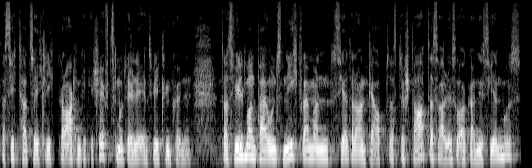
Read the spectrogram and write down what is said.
dass sich tatsächlich tragende Geschäftsmodelle entwickeln können. Das will man bei uns nicht, weil man sehr daran glaubt, dass der Staat das alles organisieren muss.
